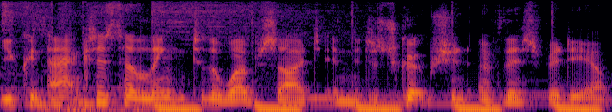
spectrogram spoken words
You can access a link to the website in the description of this video.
